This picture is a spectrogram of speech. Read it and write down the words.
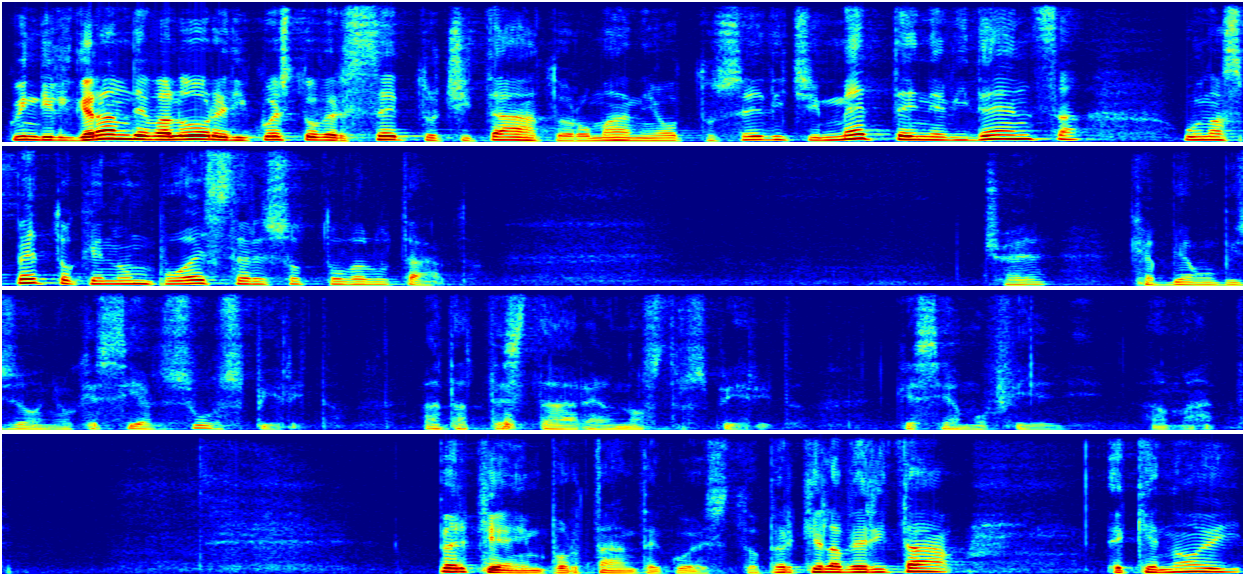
Quindi il grande valore di questo versetto citato, Romani 8:16, mette in evidenza un aspetto che non può essere sottovalutato, cioè che abbiamo bisogno che sia il suo spirito ad attestare al nostro spirito che siamo figli amati. Perché è importante questo? Perché la verità è che noi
